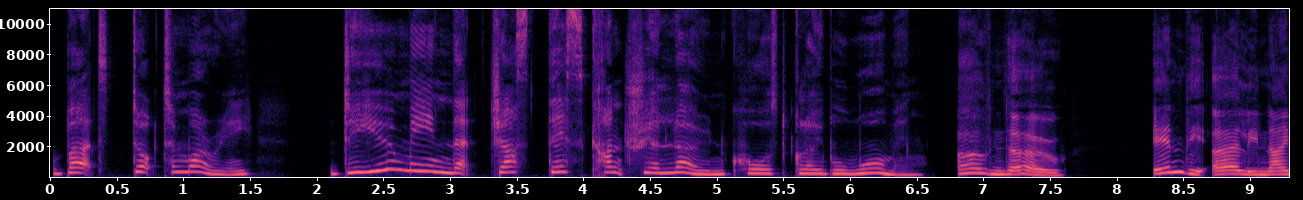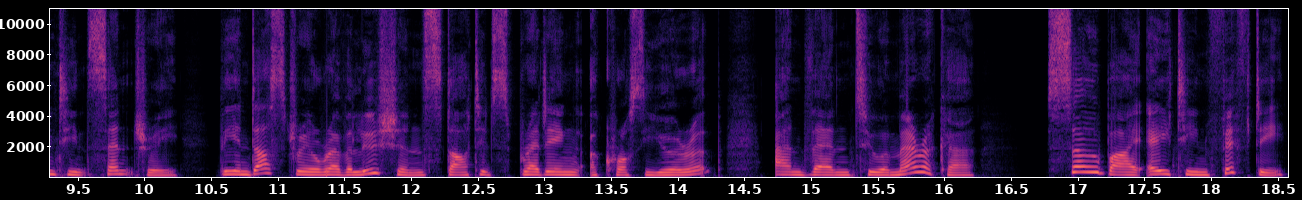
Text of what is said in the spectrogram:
But, Dr. Mori, do you mean that just this country alone caused global warming? Oh, no. In the early 19th century, the Industrial Revolution started spreading across Europe and then to America. So by 1850,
